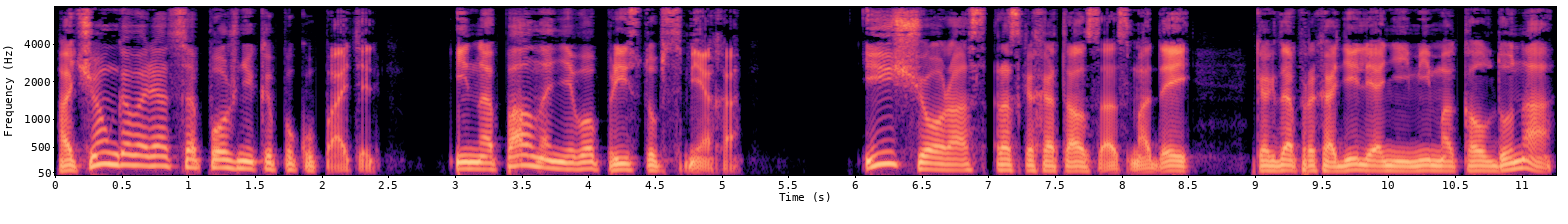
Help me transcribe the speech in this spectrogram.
о чем говорят сапожник и покупатель, и напал на него приступ смеха. И еще раз расхохотался Асмодей, когда проходили они мимо колдуна,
